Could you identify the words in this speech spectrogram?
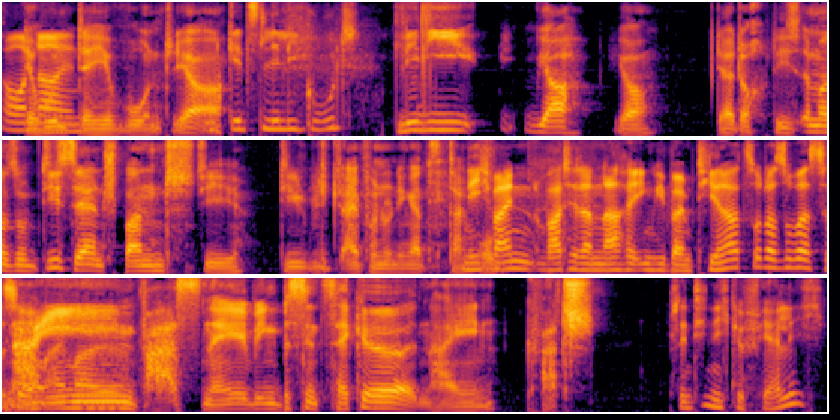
oh der nein. Hund, der hier wohnt. Ja. Geht's Lilly gut? Lilly, ja, ja, ja doch. Die ist immer so, die ist sehr entspannt. Die Die liegt einfach nur den ganzen Tag Nee, ich meine, wart ihr dann nachher irgendwie beim Tierarzt oder sowas? Das ist ja einmal, Nein, was? Nee, wegen ein bisschen Zecke. Nein, Quatsch. sind die nicht gefährlich?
